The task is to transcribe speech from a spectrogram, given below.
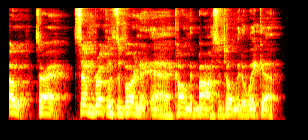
oh, sorry. Some Brooklyn subordinate uh, called me boss and told me to wake up.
